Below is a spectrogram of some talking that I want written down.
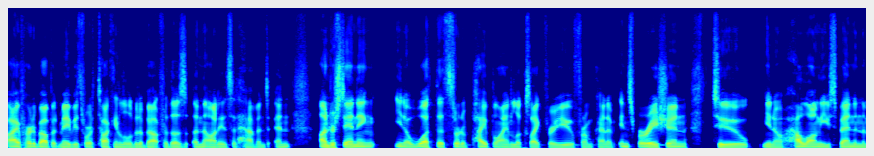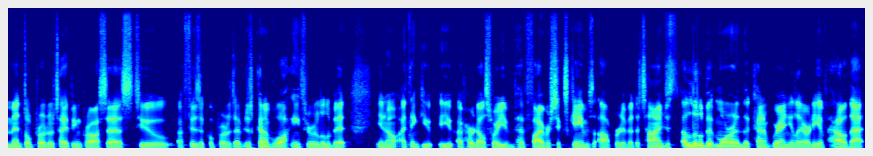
I've heard about, but maybe it's worth talking a little bit about for those in the audience that haven't, and understanding you know what the sort of pipeline looks like for you from kind of inspiration to you know how long you spend in the mental prototyping process to a physical prototype just kind of walking through a little bit. You know i think you, you i've heard elsewhere you have five or six games operative at a time just a little bit more in the kind of granularity of how that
